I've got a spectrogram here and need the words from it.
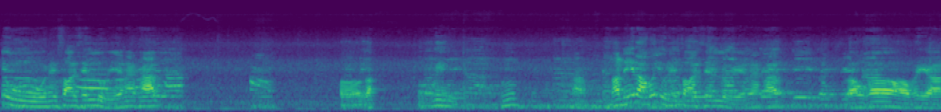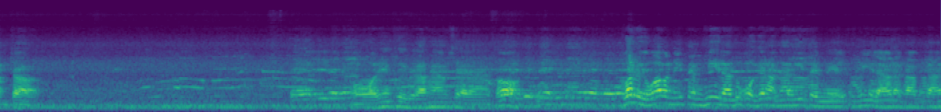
อยู่ในซอยเซนหลุยนะครับอ๋อแล้ววิ่งตอนนี้เราก็อยู่ในซอยเซนหลุยนะครับ เราก็พยายามจะ อ๋อนี่คือเวลาห้ามแชร์ ก็ก็ถือว่าวันนี้เต็มที่แล้วทุกคนก็ทำหน้าที่เต็มที่แล้วนะครับการ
